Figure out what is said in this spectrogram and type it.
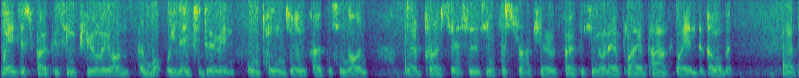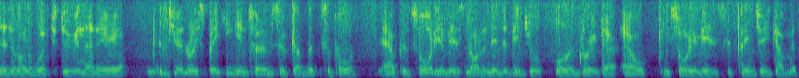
We're just focusing purely on, on what we need to do in, in PNG, focusing on you know, processes, infrastructure, focusing on our player pathway and development. Uh, there's a lot of work to do in that area. Generally speaking, in terms of government support, our consortium is not an individual or a group. Our, our consortium is the PNG government.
